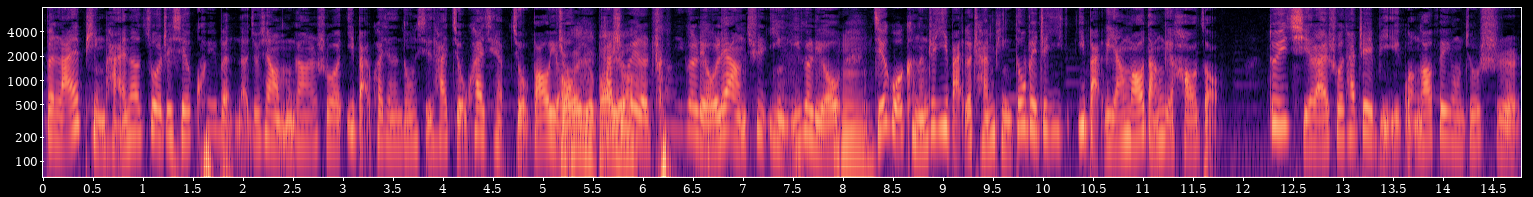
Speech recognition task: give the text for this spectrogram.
本来品牌呢做这些亏本的，就像我们刚刚说，一百块钱的东西，它九块钱九包邮，它是为了冲一个流量，去引一个流。结果可能这一百个产品都被这一一百个羊毛党给薅走。对于企业来说，它这笔广告费用就是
